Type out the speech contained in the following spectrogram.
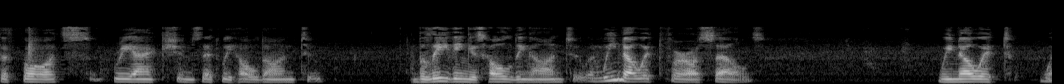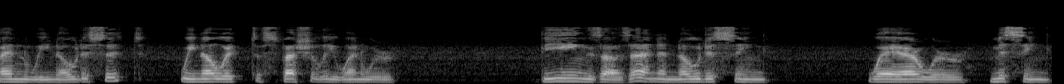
the thoughts, reactions that we hold on to. Believing is holding on to, and we know it for ourselves. We know it when we notice it. We know it especially when we're being zazen and noticing where we're missing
